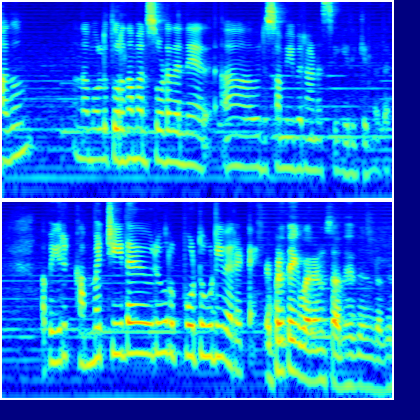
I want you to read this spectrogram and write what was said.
അതും നമ്മൾ തുറന്ന മനസ്സോടെ തന്നെ ആ ഒരു സമീപനമാണ് സ്വീകരിക്കുന്നത്. അപ്പോൾ ഈ ഒരു കമ്മിറ്റിയുടെ ഒരു റിപ്പോർട്ട് കൂടി വരട്ടെ. എപ്പോഴത്തേക്ക് വരാൻ സാധ്യതയുണ്ടത്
